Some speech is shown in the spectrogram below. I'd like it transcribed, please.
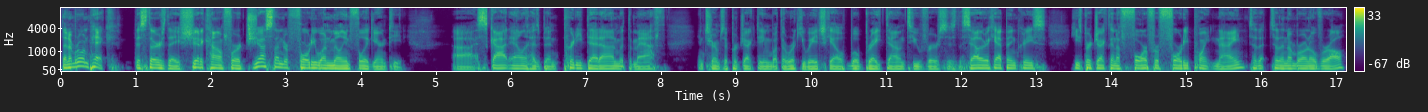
the number one pick this Thursday should account for just under 41 million fully guaranteed. Uh, Scott Allen has been pretty dead on with the math in terms of projecting what the rookie wage scale will break down to versus the salary cap increase. He's projecting a four for 40.9 to the, to the number one overall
